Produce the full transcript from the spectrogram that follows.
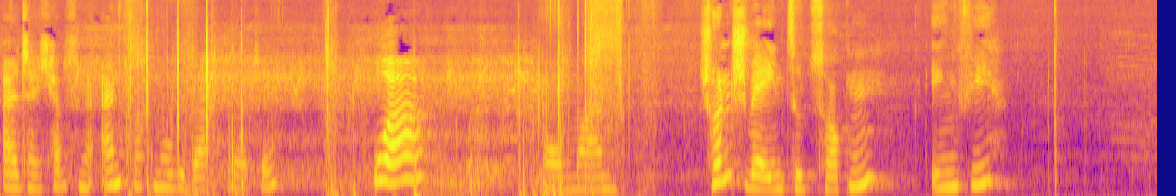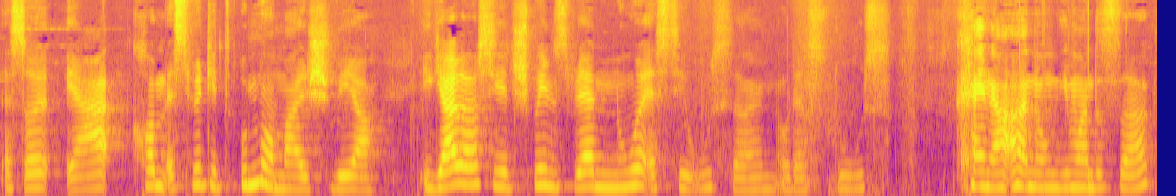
Alter, ich habe es mir einfach nur gedacht, Leute. Uah. Oh Mann. Schon schwer, ihn zu zocken. Irgendwie. Es soll. Ja, komm, es wird jetzt unnormal schwer. Egal, was sie jetzt spielen, es werden nur STUs sein. Oder Stus. Keine Ahnung, wie man das sagt.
